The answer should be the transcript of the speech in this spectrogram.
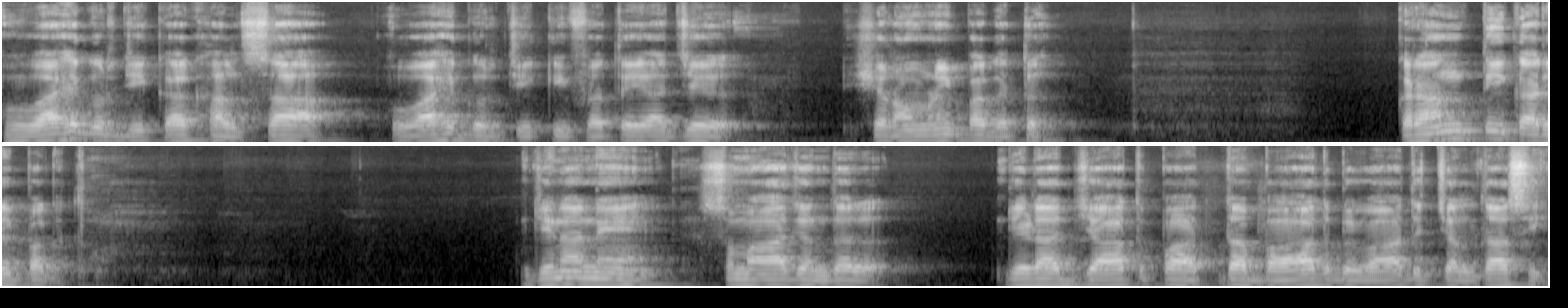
ਵਾਹਿਗੁਰੂ ਜੀ ਕਾ ਖਾਲਸਾ, ਵਾਹਿਗੁਰੂ ਜੀ ਕੀ ਫਤਿਹ। ਅੱਜ ਸ਼੍ਰੋਮਣੀ ਭਗਤ, ਕ੍ਰਾਂਤੀਕਾਰੀ ਭਗਤ, ਜਿਨ੍ਹਾਂ ਨੇ ਸਮਾਜ ਅੰਦਰ ਜਿਹੜਾ ਜਾਤ ਪਾਤ ਦਾ ਬਾਦ ਵਿਵਾਦ ਚੱਲਦਾ ਸੀ,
